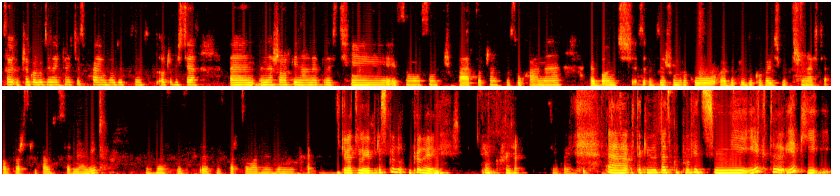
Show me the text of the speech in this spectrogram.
co, czego ludzie najczęściej słuchają w audycji, to oczywiście nasze oryginalne treści są, są też bardzo często słuchane, bądź w zeszłym roku wyprodukowaliśmy 13 autorskich audioseriali, więc to jest, to jest bardzo ładny wynik. Gratuluję po raz kolejny. Dziękuję. Dziękuję. A w takim wypadku powiedz mi, jak to, jaki,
